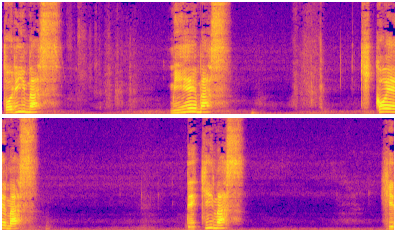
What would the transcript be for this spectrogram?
取ります見えます聞こえますできます開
